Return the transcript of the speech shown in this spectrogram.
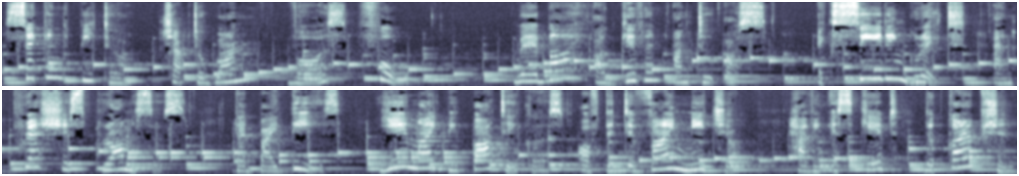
2 Peter chapter 1 verse 4 Whereby are given unto us exceeding great and precious promises that by these ye might be partakers of the divine nature having escaped the corruption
